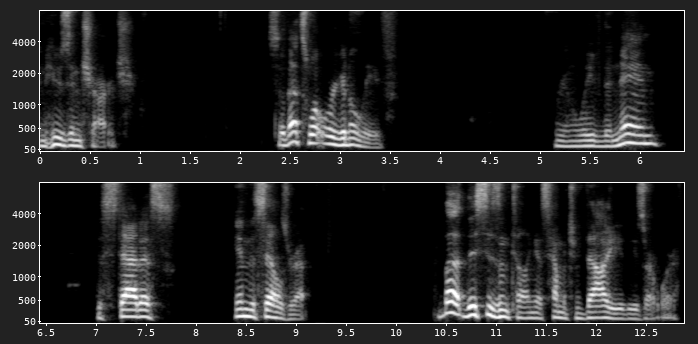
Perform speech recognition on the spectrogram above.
and who's in charge. So that's what we're going to leave. We're going to leave the name, the status, and the sales rep. But this isn't telling us how much value these are worth.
